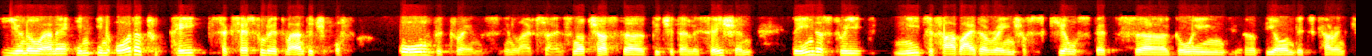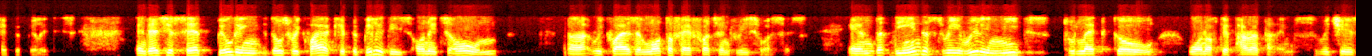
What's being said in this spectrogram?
You know, Arne, in, in order to take successful advantage of all the trends in life science, not just uh, digitalization, the industry needs a far wider range of skills that's uh, going uh, beyond its current capabilities. And as you said, building those required capabilities on its own uh, requires a lot of efforts and resources. And the industry really needs to let go one of their paradigms, which is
